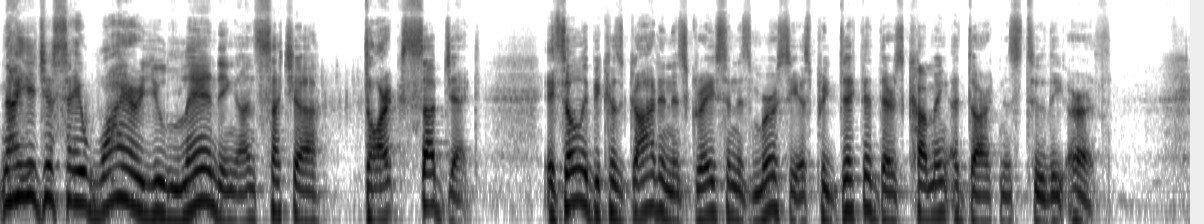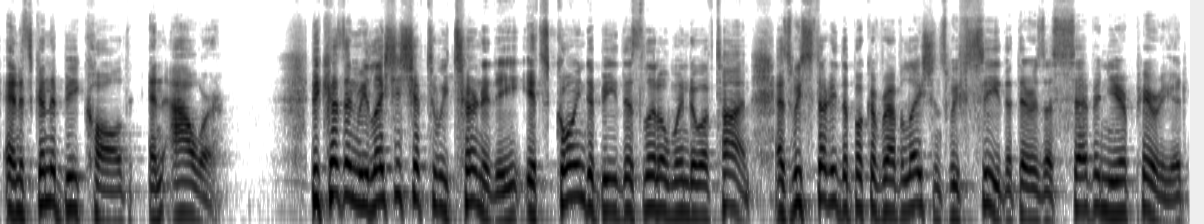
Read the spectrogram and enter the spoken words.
Now you just say, why are you landing on such a dark subject? It's only because God, in His grace and His mercy, has predicted there's coming a darkness to the earth. And it's going to be called an hour. Because in relationship to eternity, it's going to be this little window of time. As we study the book of Revelations, we see that there is a seven year period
